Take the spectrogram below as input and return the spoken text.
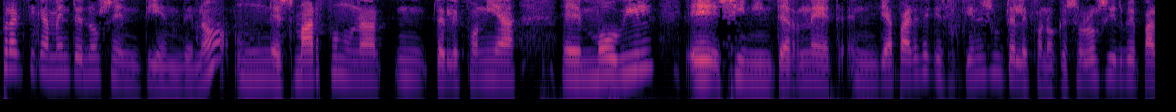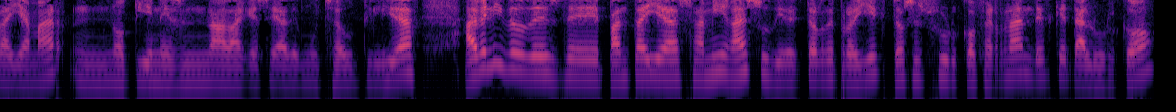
prácticamente no se entiende, ¿no? Un smartphone, una telefonía eh, móvil eh, sin Internet. Ya parece que si tienes un teléfono que solo sirve para llamar, no tienes nada que sea de mucha utilidad ha venido desde Pantallas Amigas su director de proyectos, es Urco Fernández. ¿Qué tal, Urco?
